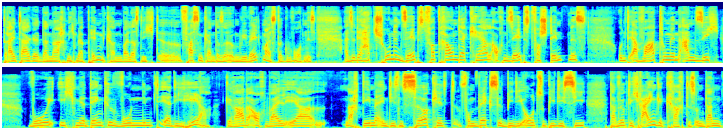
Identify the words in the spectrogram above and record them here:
drei Tage danach nicht mehr pennen kann, weil er es nicht äh, fassen kann, dass er irgendwie Weltmeister geworden ist. Also der hat schon ein Selbstvertrauen, der Kerl, auch ein Selbstverständnis und Erwartungen an sich wo ich mir denke, wo nimmt er die her? Gerade auch, weil er nachdem er in diesen Circuit vom Wechsel BDO zu PDC da wirklich reingekracht ist und dann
